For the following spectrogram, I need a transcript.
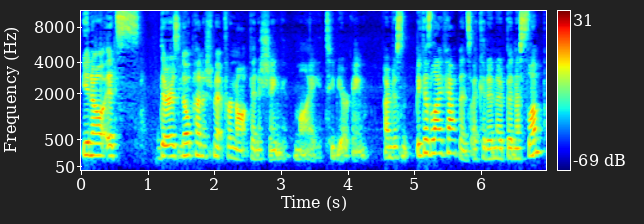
You know, it's there is no punishment for not finishing my TBR game. I'm just because life happens. I could end up in a slump.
